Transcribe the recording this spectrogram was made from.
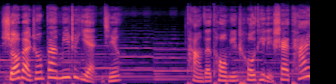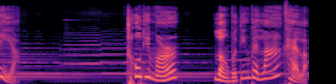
小板正半眯着眼睛，躺在透明抽屉里晒太阳。抽屉门冷不丁被拉开了。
